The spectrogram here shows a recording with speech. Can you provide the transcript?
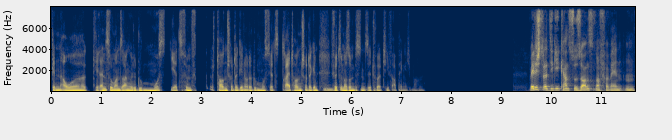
genaue Grenze, wo man sagen würde, du musst jetzt 5000 Schritte gehen oder du musst jetzt 3000 Schritte gehen. Mhm. Ich würde es immer so ein bisschen situativ abhängig machen. Welche Strategie kannst du sonst noch verwenden,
